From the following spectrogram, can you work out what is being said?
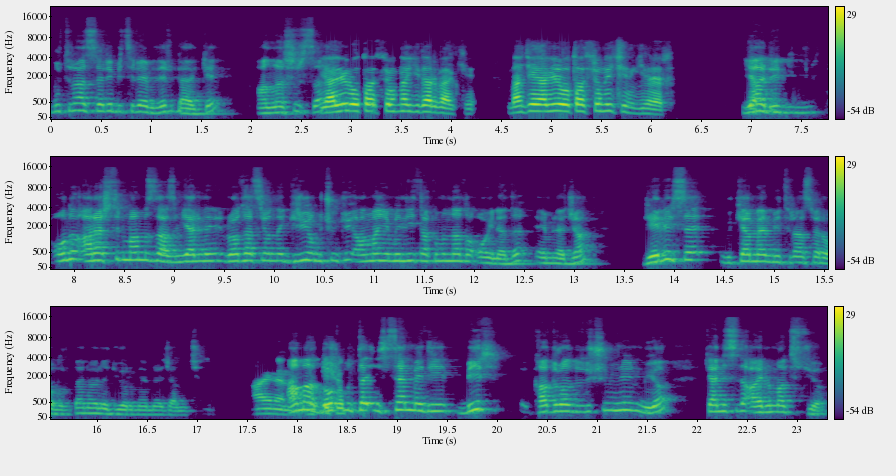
bu transferi bitirebilir belki. Anlaşırsa. Yerli rotasyonuna gider belki. Bence yerli rotasyonu için girer. Yani onu araştırmamız lazım. Yerli rotasyonuna giriyor mu? Çünkü Almanya milli takımında da oynadı Emrecan. Gelirse mükemmel bir transfer olur. Ben öyle diyorum Emrecan için. Aynen. Ama. Dortmund'da istenmediği bir kadroda düşünülmüyor. Kendisi de ayrılmak istiyor.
